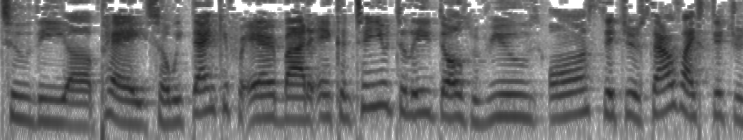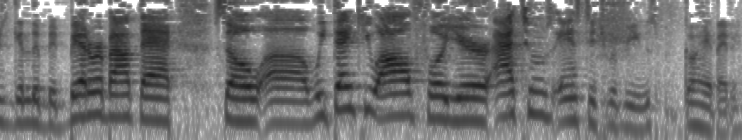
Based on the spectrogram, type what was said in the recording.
to the uh, page. So we thank you for everybody and continue to leave those reviews on Stitcher. Sounds like Stitcher's getting a little bit better about that. So uh, we thank you all for your iTunes and Stitcher reviews. Go ahead, baby.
